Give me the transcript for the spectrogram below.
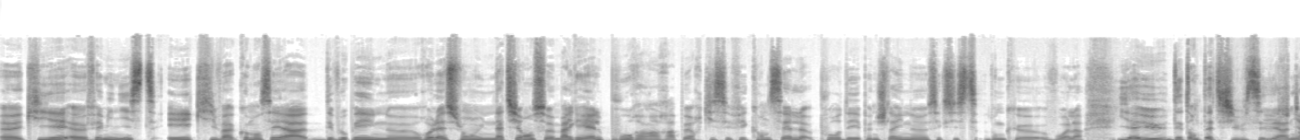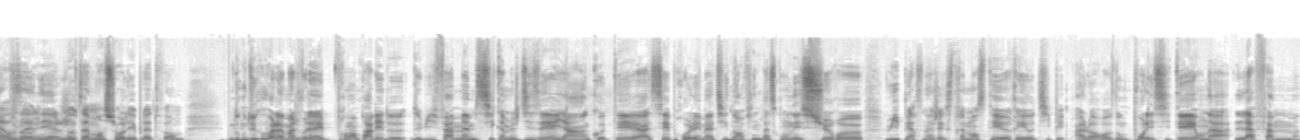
euh, qui est euh, féministe et qui va commencer à développer une relation, une attirance malgré elle pour un rappeur qui s'est fait cancel pour des punchlines sexistes. Donc voilà, il y a eu des tentatives ces dernières années, florilège. notamment sur les plateformes. Donc du coup voilà, moi je voulais vraiment parler de, de femmes, même si comme je disais, il y a un côté assez problématique dans le film parce qu'on est sur euh, huit personnages extrêmement stéréotypés. Alors euh, donc pour les citer, on a la femme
